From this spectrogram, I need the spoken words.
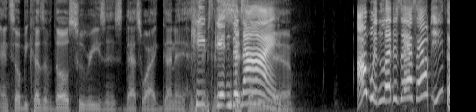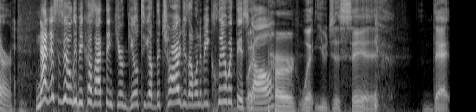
And so, because of those two reasons, that's why Gunna has Keeps getting denied. I wouldn't let his ass out either. Not necessarily because I think you're guilty of the charges. I want to be clear with this, But y'all. per what you just said, that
